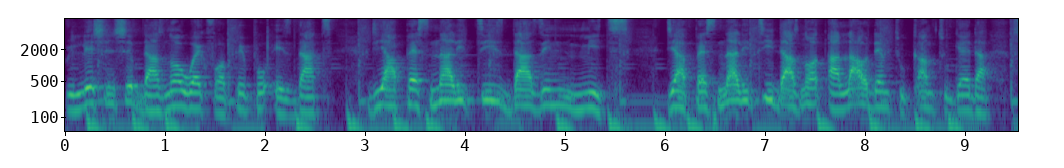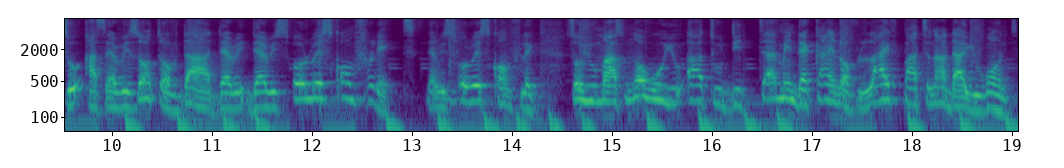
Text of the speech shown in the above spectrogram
relationship does not work for people is that their personalities doesn't meet their personality does not allow them to come together. So, as a result of that, there, there is always conflict. There is always conflict. So, you must know who you are to determine the kind of life partner that you want.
